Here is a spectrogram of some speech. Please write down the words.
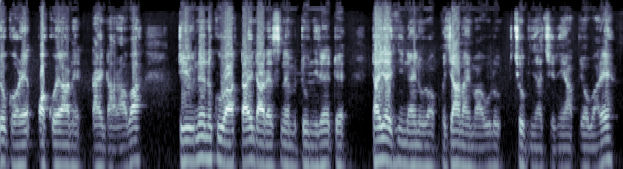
လို့ခေါ်တဲ့ပောက်ကွဲအားနဲ့တိုင်းတာတာပါ။ DU နဲ့နှစ်ခုဟာတိုင်းတာတဲ့စနစ်မတူညီတဲ့အတွက်ဓာတ်ရိုက်ညှိနှိုင်းလို့တော့မကြနိုင်ပါဘူးလို့အချို့ပညာရှင်တွေကပြောပါတယ်။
